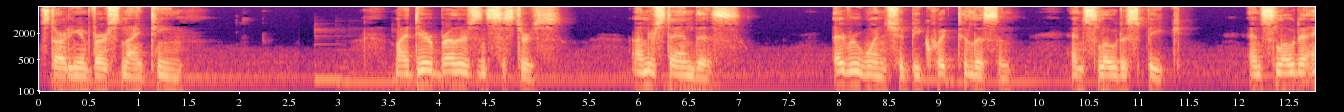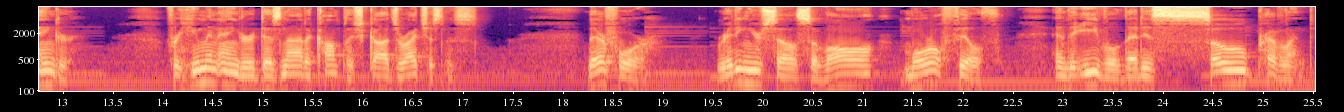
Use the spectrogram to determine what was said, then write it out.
starting in verse 19 My dear brothers and sisters, understand this. Everyone should be quick to listen and slow to speak, and slow to anger. For human anger does not accomplish God's righteousness. Therefore, ridding yourselves of all moral filth and the evil that is so prevalent,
